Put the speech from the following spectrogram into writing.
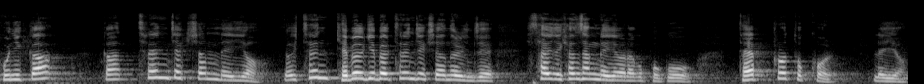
보니까 그러니까 transaction layer 여기 tran, 개별 개별 트랜잭션을 이제 사회적 현상 layer라고 보고 DApp 프로토콜 layer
